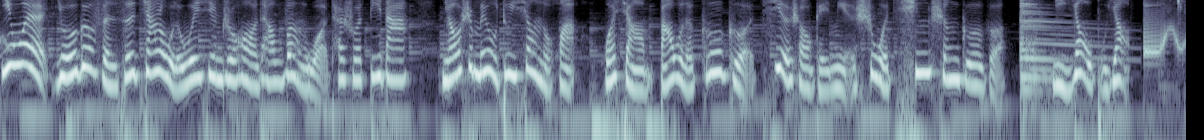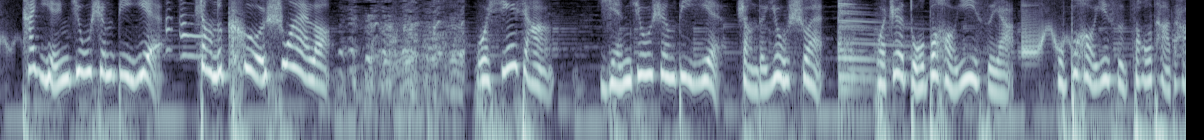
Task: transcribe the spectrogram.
因为有一个粉丝加了我的微信之后，他问我，他说：“滴答，你要是没有对象的话，我想把我的哥哥介绍给你，是我亲生哥哥。”你要不要？他研究生毕业，长得可帅了。我心想，研究生毕业长得又帅，我这多不好意思呀！我不好意思糟蹋他，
